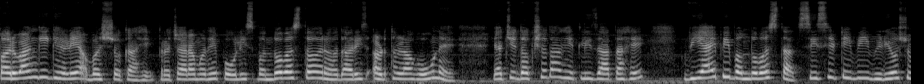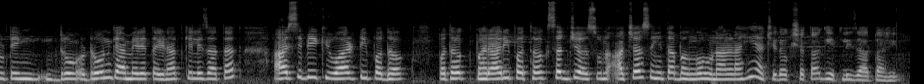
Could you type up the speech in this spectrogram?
परवानगी घेणे आवश्यक आहे. प्रचारामध्ये पोलीस बंदोबस्त रहदारीस अडथळा होऊ नये याची दक्षता घेतली जात आहे. व्ही आय पी बंदोबस्तात C C T V video shooting ड्रो ड्रोन कॅमेरे तैनात केले जातात. R C B Q R T पथक पथक भरारी पथक सज्ज असून आचारसंहिता भंग होणार नाही याची दक्षता घेतली जात आहे.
